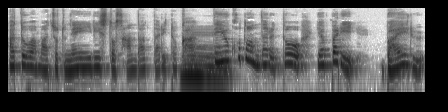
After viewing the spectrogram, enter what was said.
あとはまあちょっとネイリストさんだったりとか、うんっていうことになると、やっぱり映える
